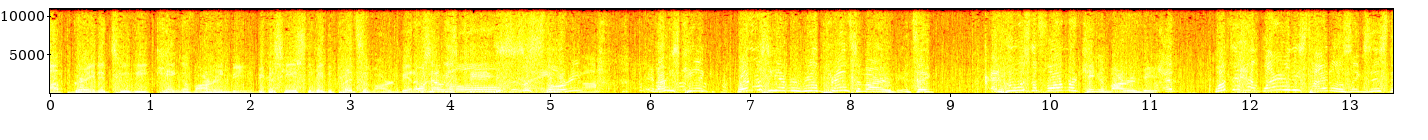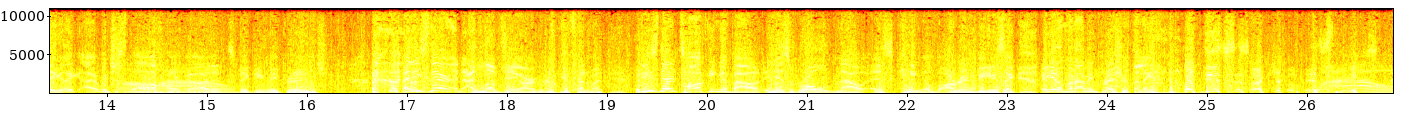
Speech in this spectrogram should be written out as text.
upgraded to the king of R&B because he used to be the prince of R&B. And Oh, I'm now saying, he's king. This is a story. And now he's king. Like, when was he ever real prince of R&B? It's like, and who was the former king of R&B? And what the hell? Why are these titles existing? Like, I would just, oh, my god, it's making me cringe. and he's there, and I love JR, a really good friend of mine. But he's there talking about his role now as king of R&B. And he's like, you know, maraming pressure talaga. this is our show business. Wow.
